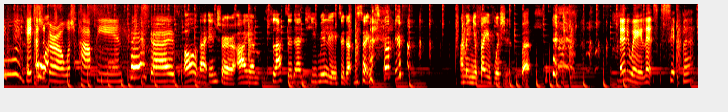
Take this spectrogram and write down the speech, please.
yay! Hey, Tasha girl, what's poppin'? Hey guys. Oh, that intro. I am flattered and humiliated at the same time. I mean, your fave wishes, but. anyway, let's sit back,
